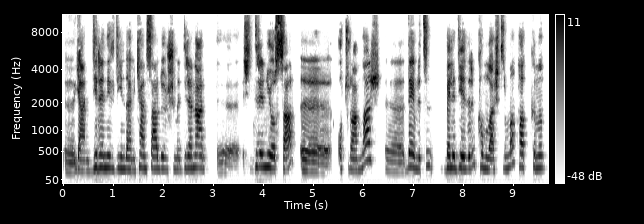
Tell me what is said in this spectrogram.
e, yani direnildiğinde hani kentsel dönüşüme direnen, e, işte direniyorsa e, oturanlar e, devletin, belediyelerin kamulaştırma hakkının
